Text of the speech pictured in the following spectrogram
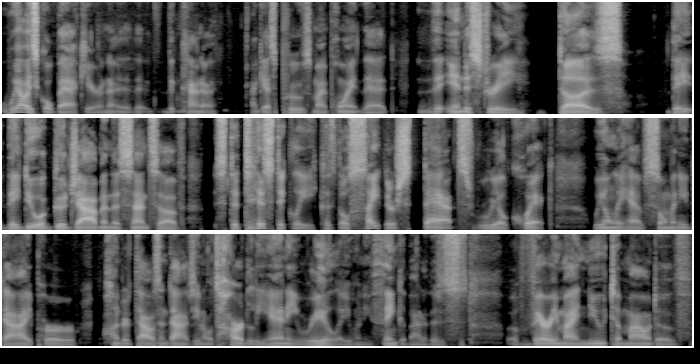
we always go back here, and I, that, that kind of, I guess, proves my point that the industry does. They, they do a good job in the sense of statistically, because they'll cite their stats real quick. We only have so many die per 100,000 dives. You know, it's hardly any, really, when you think about it. There's a very minute amount of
